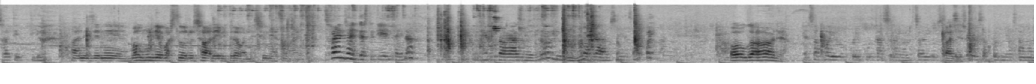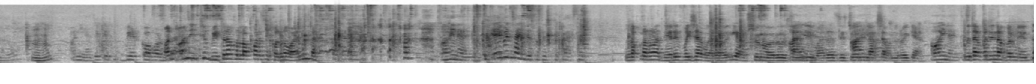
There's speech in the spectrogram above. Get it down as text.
छ त्यति हो। अनि चाहिँ नि बहुमूल्य वस्तुहरू छ अरे भित्र भन्ने सुनेको छौँ हामीले छैन छैन त्यस्तो केही छैन मेरो दराजहरू यो कपडाहरू सबै गड यो सबै कुर्ता सुलालहरू छ यो। सबै मेरो सामानहरू हो। अनि यहाँ चाहिँ के बेड कभर अनि अनि त्यो भित्रको लक्कर चाहिँ खोल्नु भएन नि त होइन केही पनि छैन त्यस्तो त्यस्तो खास लक्करमा धेरै पैसा भएर हो कि अब सुनहरू चाँदी भएर चाहिँ चोरी। लाग्छ भनेर हो क्या होइन त्यस्तो- उतापट्टि नखोल्ने हो नि त।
